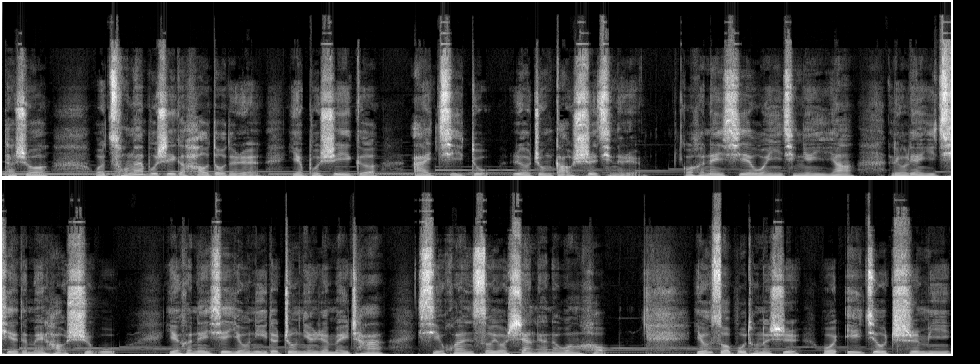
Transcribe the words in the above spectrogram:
他说：“我从来不是一个好斗的人，也不是一个爱嫉妒、热衷搞事情的人。我和那些文艺青年一样，留恋一切的美好事物，也和那些油腻的中年人没差，喜欢所有善良的问候。有所不同的是，我依旧痴迷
